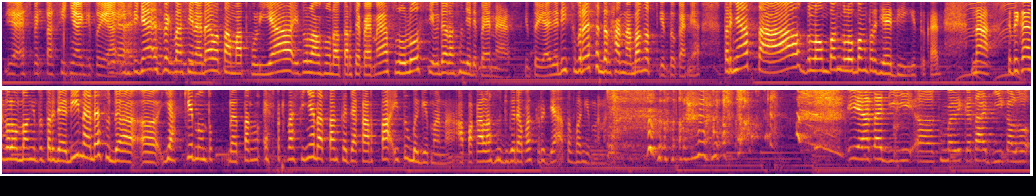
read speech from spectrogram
ya ekspektasinya gitu ya. Iya, Intinya ekspektasi Nada tamat kuliah itu langsung daftar CPNS, lulus ya udah langsung jadi PNS gitu ya. Jadi sebenarnya sederhana banget gitu kan ya. Ternyata gelombang-gelombang terjadi gitu kan. Nah, ketika gelombang itu terjadi Nada sudah eh, yakin untuk datang ekspektasinya datang ke Jakarta itu bagaimana? Apakah langsung juga dapat kerja atau bagaimana? Iya tadi eh, kembali ke tadi kalau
